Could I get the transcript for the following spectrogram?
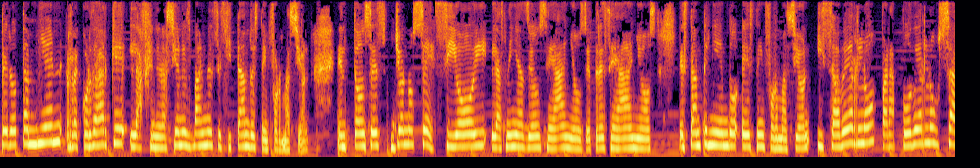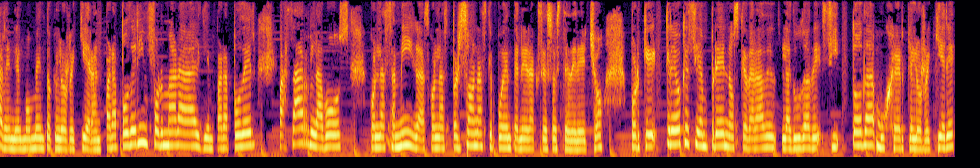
pero también recordar que las generaciones van necesitando esta información. Entonces, yo no sé si hoy las niñas de 11 años, de 13 años, están teniendo esta información y saberlo para poderlo usar en el momento que lo requieran, para poder informar a alguien, para poder pasar la voz con las amigas, con las personas que pueden tener acceso a este derecho, porque creo que siempre nos quedará la duda de si toda mujer que lo requiere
